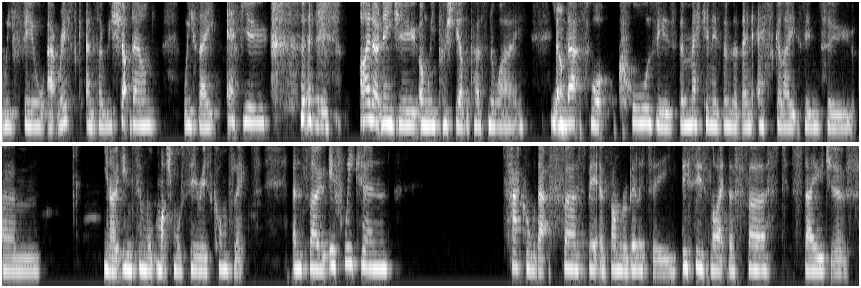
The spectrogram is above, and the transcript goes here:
we feel at risk. And so we shut down, we say, F you, mm-hmm. I don't need you, and we push the other person away. Yeah. And that's what causes the mechanism that then escalates into, um, you know, into more, much more serious conflict. And so if we can tackle that first bit of vulnerability, this is like the first stage of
